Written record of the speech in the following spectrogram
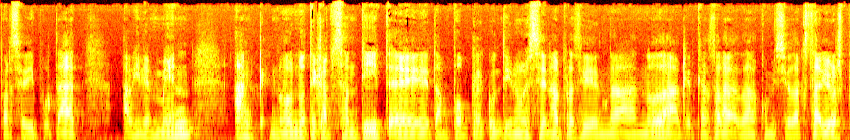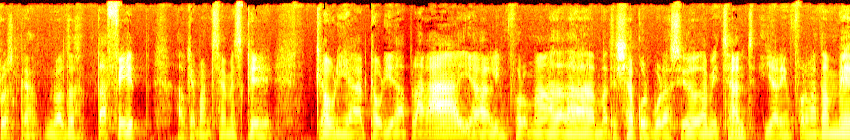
per ser diputat. Evidentment no, no té cap sentit eh, tampoc que continuï sent el president de, no, d'aquest cas de la, de la Comissió d'Exteriors, però és que nosaltres, de fet, el que pensem és que, que, hauria, que hauria de plegar, hi ha l'informe de la mateixa corporació de mitjans, hi ha l'informe també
